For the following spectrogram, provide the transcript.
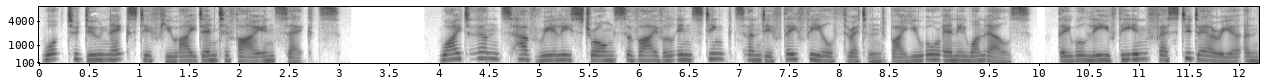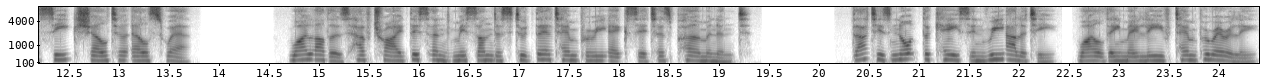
What to do next if you identify insects? White ants have really strong survival instincts and if they feel threatened by you or anyone else, they will leave the infested area and seek shelter elsewhere. While others have tried this and misunderstood their temporary exit as permanent. That is not the case in reality, while they may leave temporarily,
